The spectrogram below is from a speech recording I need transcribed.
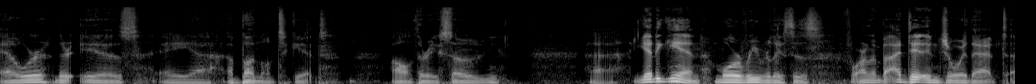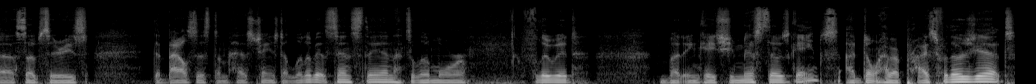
or there is a uh, a bundle to get all three. So uh, yet again, more re-releases for them. But I did enjoy that uh, sub series. The battle system has changed a little bit since then. It's a little more fluid. But in case you missed those games, I don't have a price for those yet.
